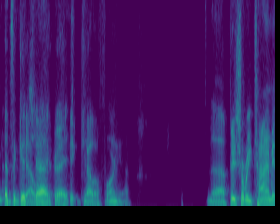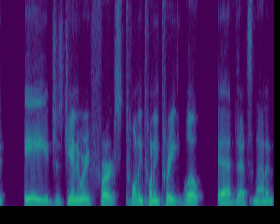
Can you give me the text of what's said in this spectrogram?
that's a good Cali- chunk, right? California. Uh, official retirement age is January 1st, 2023. Well, Ed, that's not an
